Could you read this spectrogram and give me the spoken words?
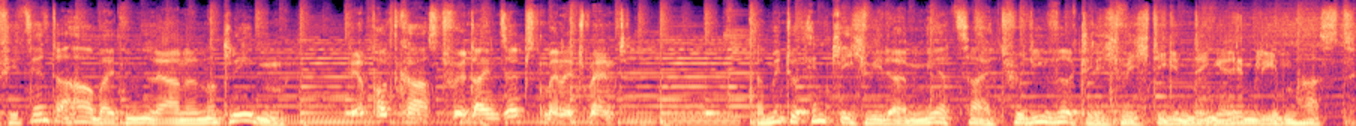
Effizienter arbeiten, lernen und leben. Der Podcast für dein Selbstmanagement. Damit du endlich wieder mehr Zeit für die wirklich wichtigen Dinge im Leben hast.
